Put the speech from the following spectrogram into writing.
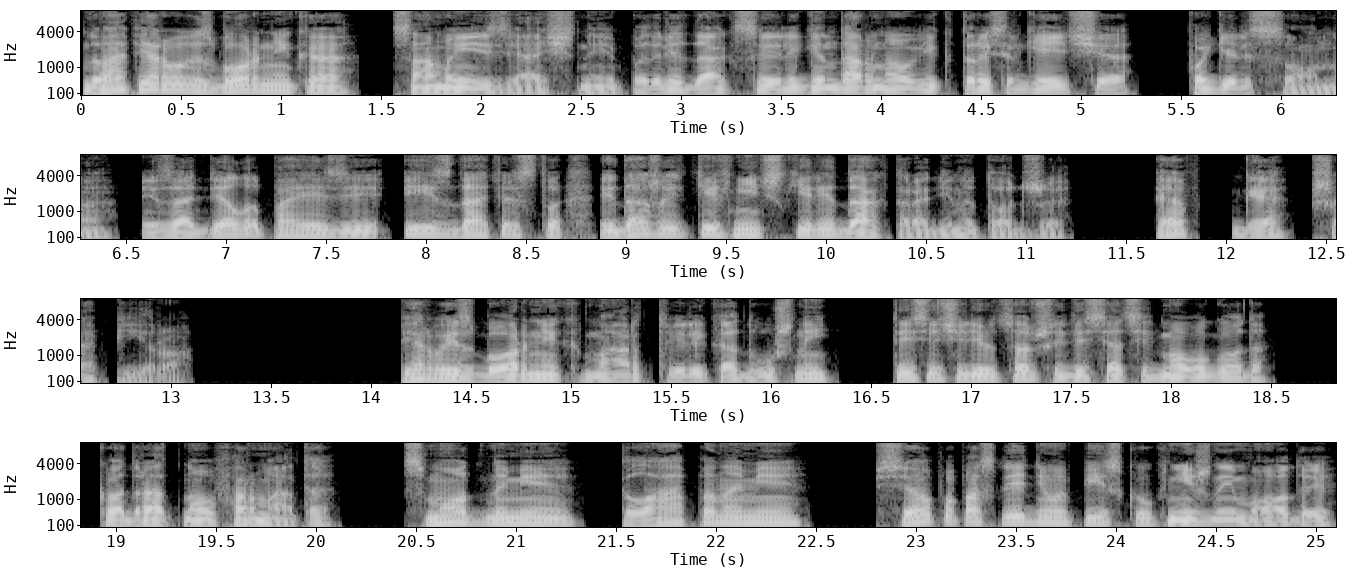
Два первых сборника, самые изящные, под редакцией легендарного Виктора Сергеевича Фогельсона из отдела поэзии и издательства, и даже технический редактор один и тот же, Ф. Г. Шапиро. Первый сборник «Март Великодушный» 1967 года, квадратного формата, с модными клапанами, все по последнему писку книжной моды,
